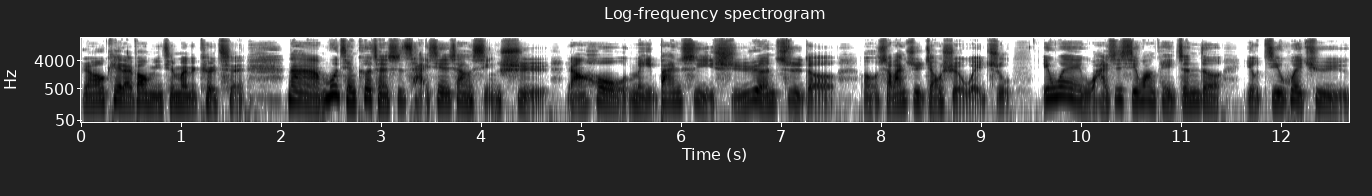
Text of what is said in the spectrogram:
然后可以来报名前班的课程。那目前课程是采线上形式，然后每班是以十人制的嗯小班制教学为主。因为我还是希望可以真的有机会去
